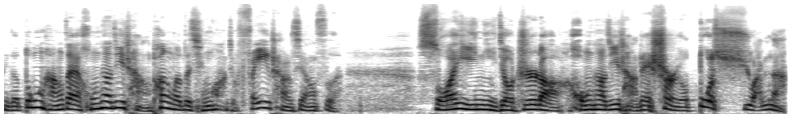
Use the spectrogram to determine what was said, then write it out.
那个东航在虹桥机场碰到的情况就非常相似。所以你就知道虹桥机场这事儿有多悬呐！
